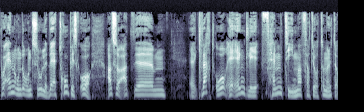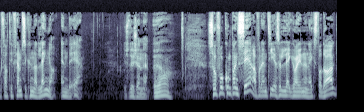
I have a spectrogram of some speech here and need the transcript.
På en runde rundt solen. Det er et tropisk år. Altså at eh, eh, hvert år er egentlig 5 timer, 48 minutter og 45 sekunder lenger enn det er. Hvis du skjønner. Ja. Så for å kompensere for den tida, så legger man inn en ekstra dag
